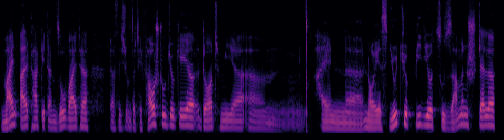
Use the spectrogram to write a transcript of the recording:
Mein Alltag geht dann so weiter, dass ich in unser TV-Studio gehe, dort mir ähm, ein äh, neues YouTube-Video zusammenstelle,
